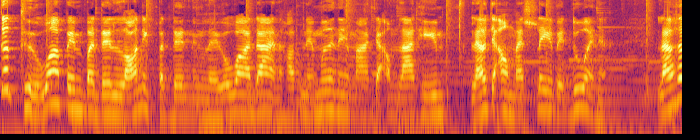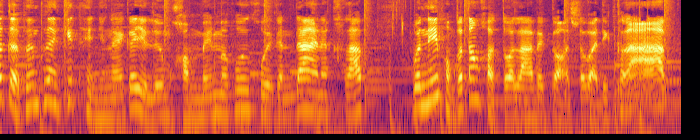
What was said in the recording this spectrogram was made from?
ก็ถือว่าเป็นประเด็นร้อนอีกประเด็นหนึ่งเลยก็ว่าได้นะครับ ในเมื่อเนย์มาจะอำลาทีม แล้วจะเอาแมสเล่ไปด้วยเนี่ยแล้วถ้าเกิดเพื่อนๆคิดเห็นยังไงก็อย่าลืมคอมเมนต์มาพูดคุยกันได้นะครับ วันนี้ผมก็ต้องขอตัวลาไปก่อนสวัสดีครับ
